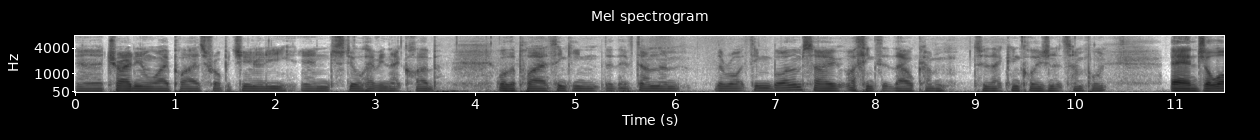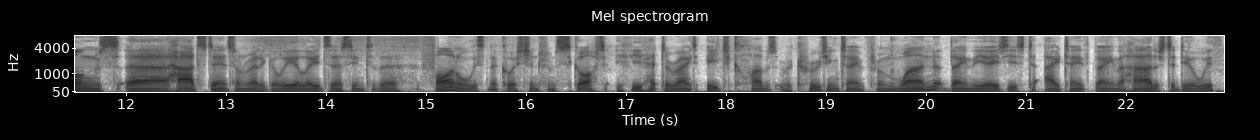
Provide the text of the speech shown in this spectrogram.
uh, trading away players for opportunity and still having that club or the player thinking that they've done them the right thing by them. So I think that they'll come to that conclusion at some point. And Geelong's uh, hard stance on Ratugolea leads us into the final listener question from Scott. If you had to rate each club's recruiting team from 1 being the easiest to 18th being the hardest to deal with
